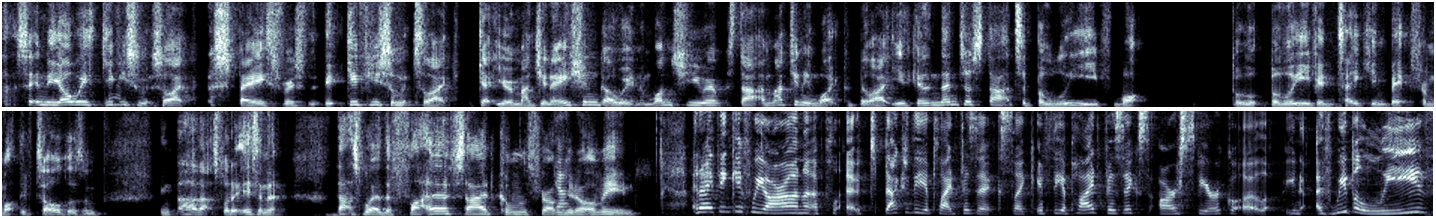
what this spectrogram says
That's it. And they always give you something to like a space for it gives you something to like get your imagination going. And once you um, start imagining what it could be like, you can then just start to believe what be- believe in taking bits from what they've told us and think, oh, that's what it is. And it, that's where the flat earth side comes from. Yeah. You know what I mean? And I think if we are on a uh, back to the applied physics, like if the applied physics are spherical, uh, you know, if we believe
